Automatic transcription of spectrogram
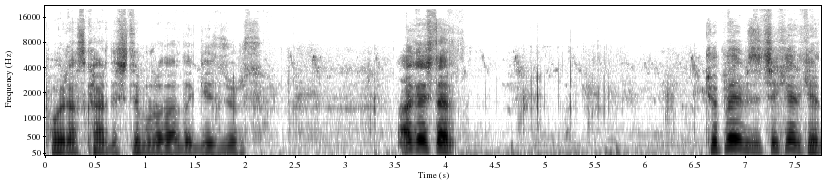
Poyraz kardeşli buralarda geziyoruz. Arkadaşlar köpeğimizi çekerken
